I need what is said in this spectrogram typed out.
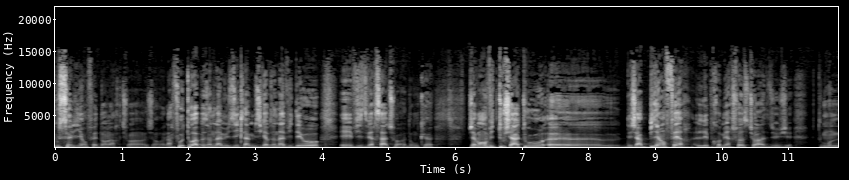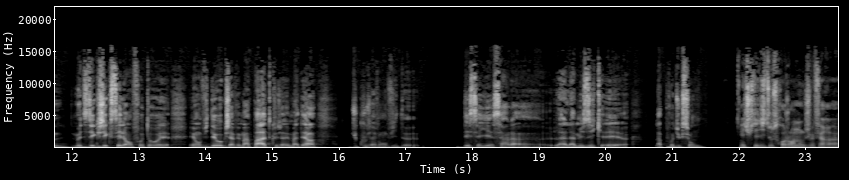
tout se lie en fait dans l'art, tu vois. Genre la photo a besoin de la musique, la musique a besoin de la vidéo et vice versa, tu vois. Donc euh, j'avais envie de toucher à tout. Euh, déjà bien faire les premières choses, tu vois. Tout le monde me disait que j'excellais en photo et, et en vidéo, que j'avais ma patte, que j'avais ma DA. Du coup, j'avais envie de d'essayer ça, la, la, la musique et euh, la production. Et tu t'es dit tout se rejoint, donc je vais faire. euh,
